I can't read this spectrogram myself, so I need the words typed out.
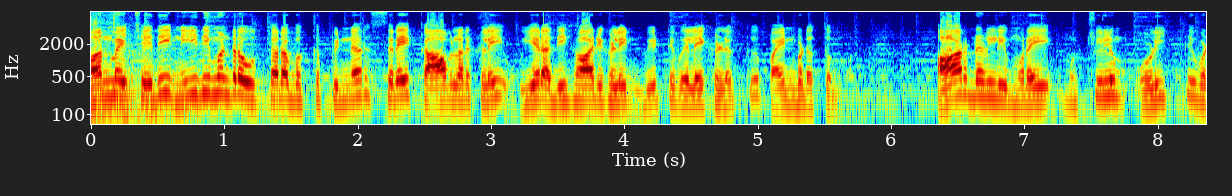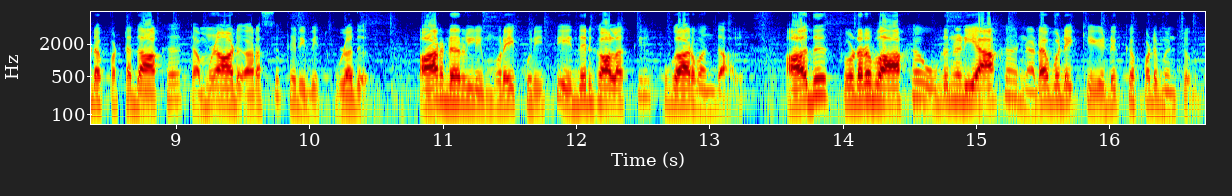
அண்மை செய்தி நீதிமன்ற உத்தரவுக்கு பின்னர் சிறை காவலர்களை உயர் அதிகாரிகளின் வீட்டு வேலைகளுக்கு பயன்படுத்தும். ஆர்டர்லி முறை முற்றிலும் ஒழித்து விடப்பட்டதாக தமிழ்நாடு அரசு தெரிவித்துள்ளது. ஆர்டர்லி முறை குறித்து எதிர்காலத்தில் புகார் வந்தால் அது தொடர்பாக உடனடியாக நடவடிக்கை எடுக்கப்படும் என்றும்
